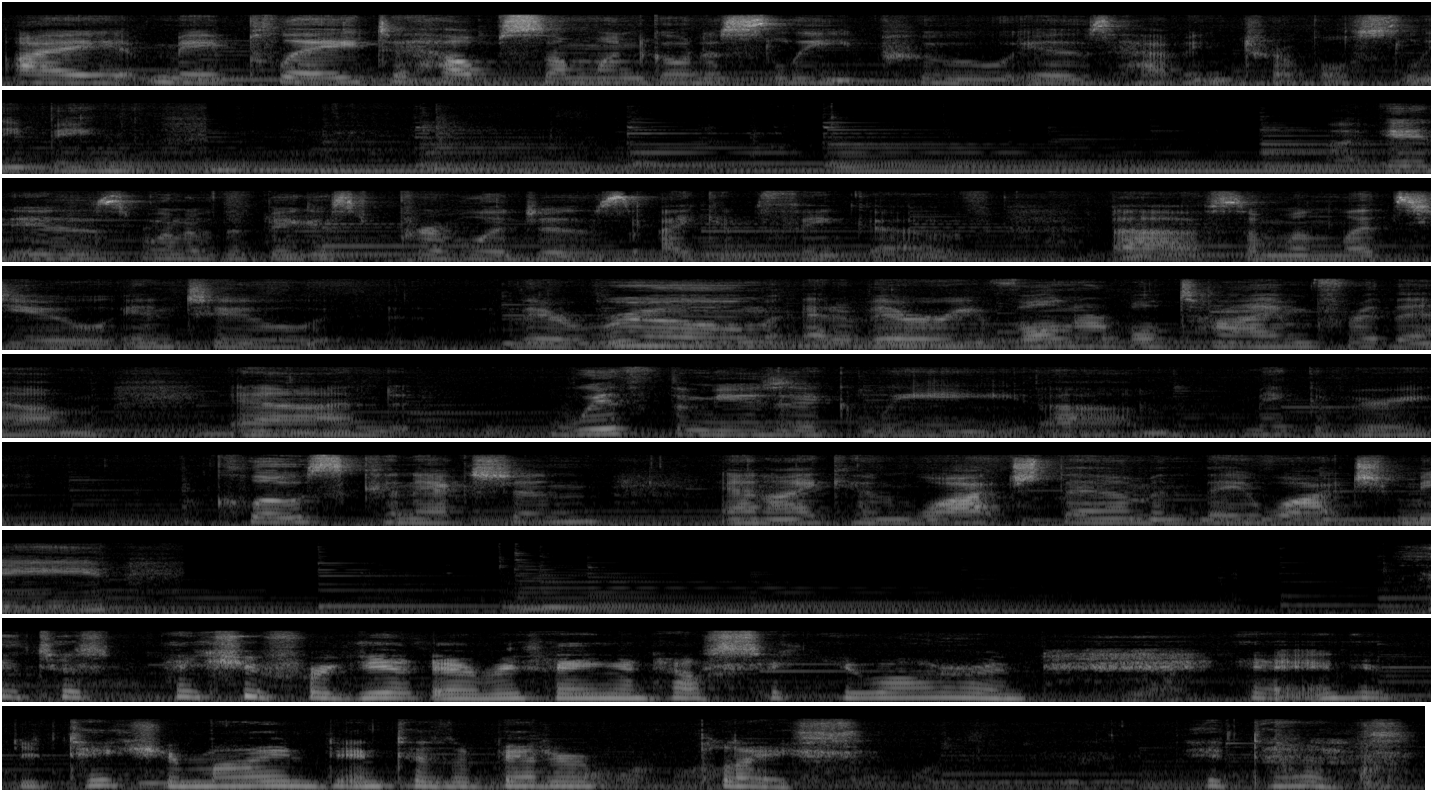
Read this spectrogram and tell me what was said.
I may play to help someone go to sleep who is having trouble sleeping. It is one of the biggest privileges I can think of. Uh, someone lets you into their room at a very vulnerable time for them and with the music we um, make a very close connection and I can watch them and they watch me it just makes you forget everything and how sick you are and, and it, it takes your mind into the better place. It does.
